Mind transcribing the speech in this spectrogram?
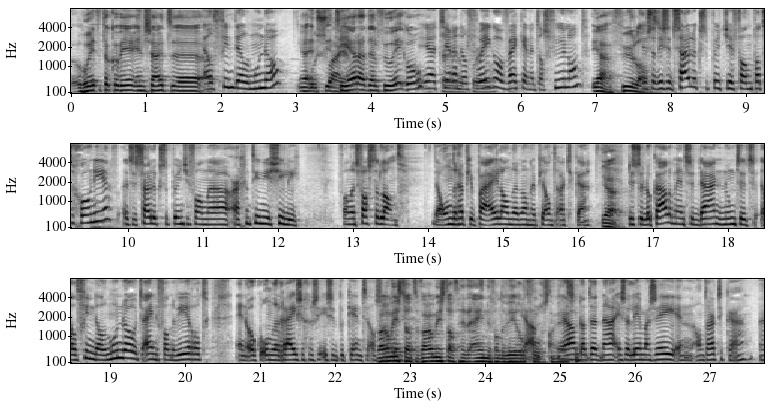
hoe heet het ook alweer in Zuid... eh, El Fin del Mundo. Ushuaia. Tierra del Fuego? Ja, Tierra del Fuego, of wij kennen het als vuurland. Ja, vuurland. Dus dat is het zuidelijkste puntje van Patagonië. Het is het zuidelijkste puntje van eh, Argentinië, Chili. Van het vasteland. Daaronder heb je een paar eilanden en dan heb je Antarctica. Ja. Dus de lokale mensen daar noemt het El Fin del Mundo, het einde van de wereld. En ook onder reizigers is het bekend als... Waarom is, dat, waarom is dat het einde van de wereld Ja, volgens die ja, mensen? omdat daarna is alleen maar zee en Antarctica. Eh,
